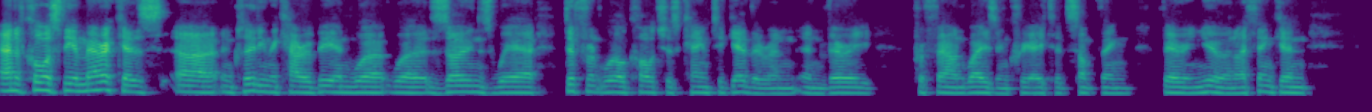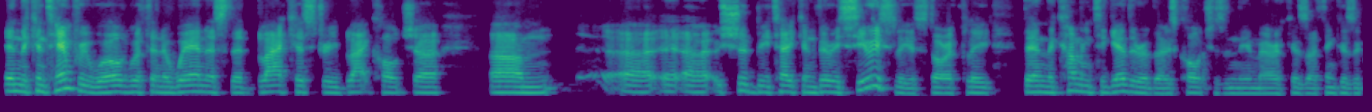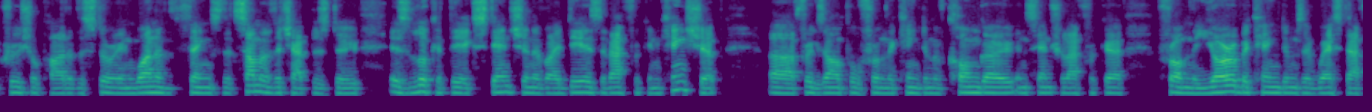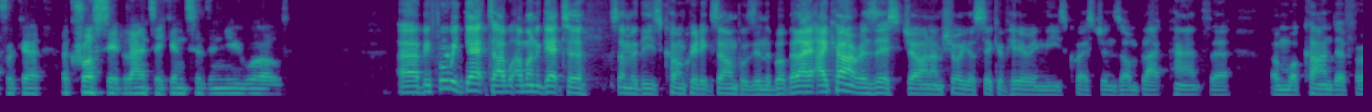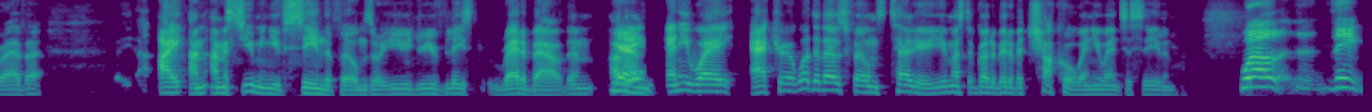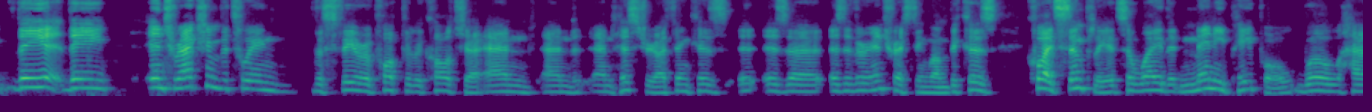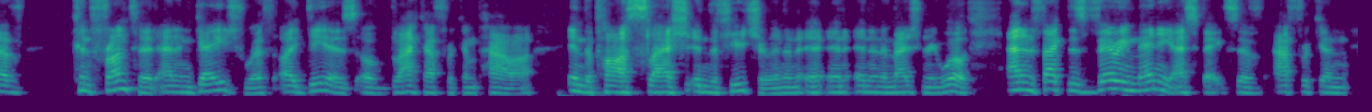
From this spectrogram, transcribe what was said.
and of course, the Americas, uh, including the Caribbean, were were zones where different world cultures came together in, in very profound ways and created something very new. And I think in in the contemporary world, with an awareness that Black history, Black culture, um, uh, uh, should be taken very seriously historically, then the coming together of those cultures in the Americas, I think, is a crucial part of the story. And one of the things that some of the chapters do is look at the extension of ideas of African kingship, uh, for example, from the Kingdom of Congo in Central Africa, from the Yoruba kingdoms of West Africa across the Atlantic into the New World. Uh, before we get, to, I, I want to get to some of these concrete examples in the book, but I, I can't resist, John. I'm sure you're sick of hearing these questions on Black Panther and Wakanda Forever. I, I'm, I'm assuming you've seen the films or you, you've at least read about them. Are yeah. they in any way accurate? What do those films tell you? You must have got a bit of a chuckle when you went to see them. Well, the the the interaction between the sphere of popular culture and and and history, I think, is is a is a very interesting one because quite simply, it's a way that many people will have confronted and engaged with ideas of Black African power in the past slash in the future in an in, in an imaginary world. And in fact, there's very many aspects of African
